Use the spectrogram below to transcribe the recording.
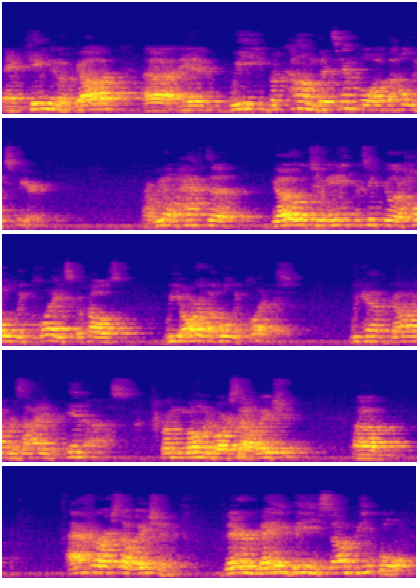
and kingdom of God, uh, and we become the temple of the Holy Spirit. Right? We don't have to go to any particular holy place because we are the holy place. We have God residing in us from the moment of our salvation. Um, after our salvation, there may be some people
